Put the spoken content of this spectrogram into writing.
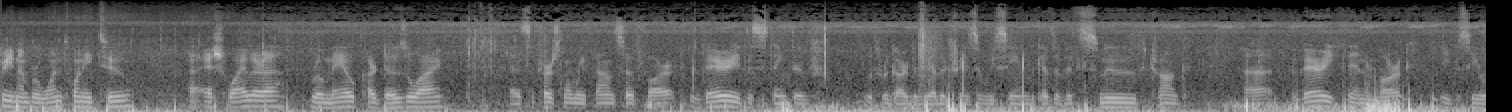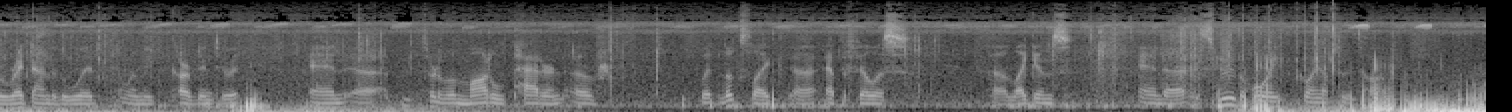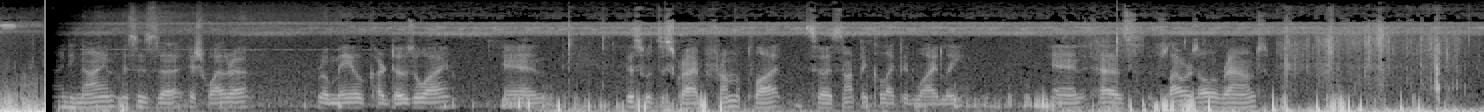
tree number 122, uh, Eschweileria Romeo Cardozoi. Uh, it's the first one we found so far. Very distinctive with regard to the other trees that we've seen because of its smooth trunk, uh, very thin bark. You can see we're right down to the wood when we carved into it, and uh, sort of a mottled pattern of what looks like uh, epiphyllous uh, lichens, and uh, smooth ahoy going up to the top. 99, this is uh, romeu-cardosoi, and this was described from the plot, so it's not been collected widely, and it has flowers all around.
